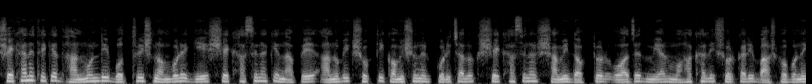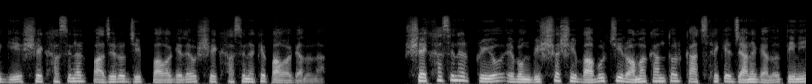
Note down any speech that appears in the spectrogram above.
সেখানে থেকে ধানমন্ডি বত্রিশ নম্বরে গিয়ে শেখ হাসিনাকে না পেয়ে আণবিক শক্তি কমিশনের পরিচালক শেখ হাসিনার স্বামী ডক্টর ওয়াজেদ মিয়ার মহাখালী সরকারি বাসভবনে গিয়ে শেখ হাসিনার পাজেরও জিপ পাওয়া গেলেও শেখ হাসিনাকে পাওয়া গেল না। শেখ হাসিনার প্রিয় এবং বিশ্বাসী বাবুর্চি রমাকান্তর কাছ থেকে জানা গেল তিনি,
